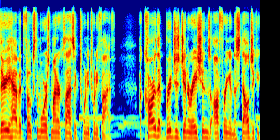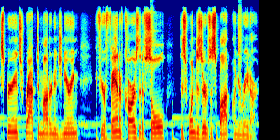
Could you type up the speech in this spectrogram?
There you have it, folks, the Morris Minor Classic 2025. A car that bridges generations, offering a nostalgic experience wrapped in modern engineering. If you're a fan of cars that have soul, this one deserves a spot on your radar.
